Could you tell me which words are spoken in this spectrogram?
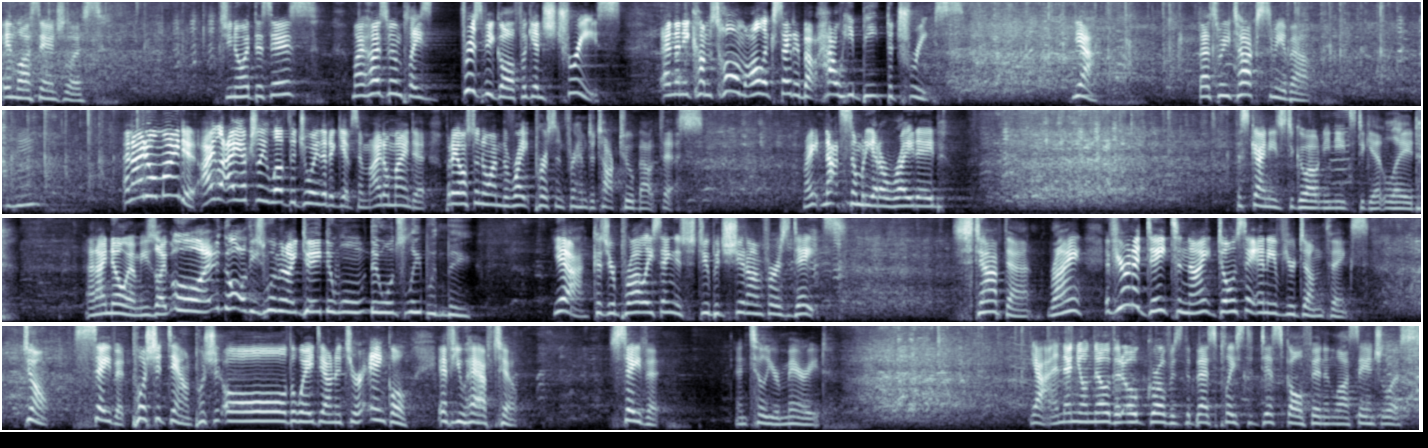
in Los Angeles. Do you know what this is? My husband plays frisbee golf against trees. And then he comes home all excited about how he beat the trees. Yeah, that's what he talks to me about. Mm-hmm. And I don't it. I, I actually love the joy that it gives him. I don't mind it. But I also know I'm the right person for him to talk to about this. Right? Not somebody at a Rite Aid. this guy needs to go out and he needs to get laid. And I know him. He's like, oh, I, all these women I date, they won't, they won't sleep with me. Yeah, because you're probably saying this stupid shit on first dates. Stop that, right? If you're on a date tonight, don't say any of your dumb things. Don't. Save it. Push it down. Push it all the way down into your ankle if you have to. Save it until you're married. Yeah, and then you'll know that Oak Grove is the best place to disc golf in in Los Angeles.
